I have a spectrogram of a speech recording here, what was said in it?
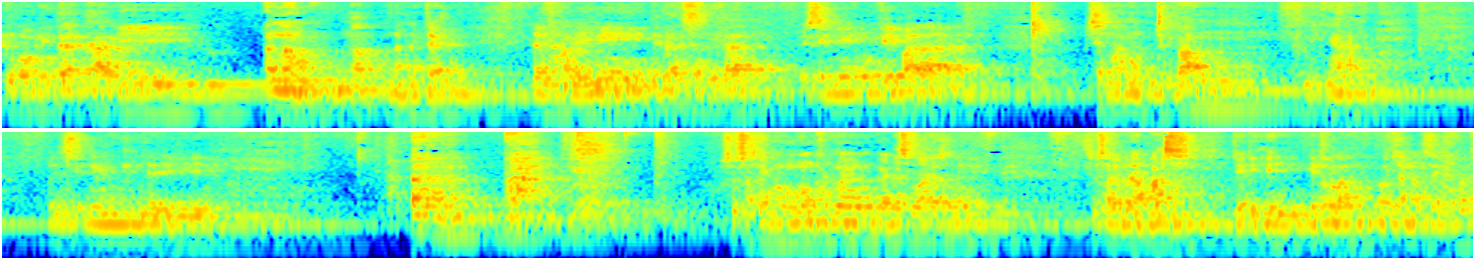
Dua meter kali enam. Enam. Meter dan hal ini kita bisa lihat di sini mungkin pada zaman Jepang minyak dan sini mungkin jadi susah saya ngomong karena nggak ada suara sini. Susah bernapas. Jadi itulah wacana saya tempat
